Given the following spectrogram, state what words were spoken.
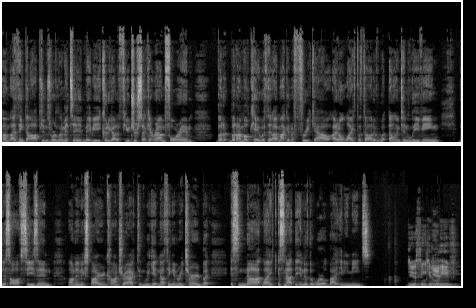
um, I think the options were limited. Maybe he could have got a future second round for him. But, but I'm okay with it. I'm not going to freak out. I don't like the thought of Ellington leaving this offseason on an expiring contract and we get nothing in return. But it's not like, it's not the end of the world by any means. Do you think he'll yeah. leave?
